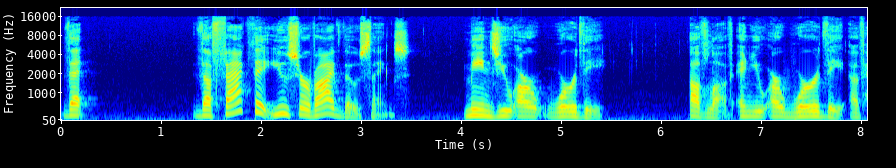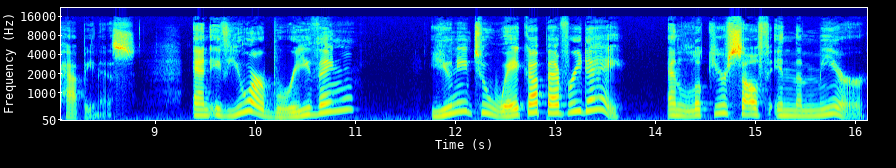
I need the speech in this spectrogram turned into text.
that the fact that you survived those things means you are worthy of love and you are worthy of happiness. And if you are breathing, you need to wake up every day and look yourself in the mirror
